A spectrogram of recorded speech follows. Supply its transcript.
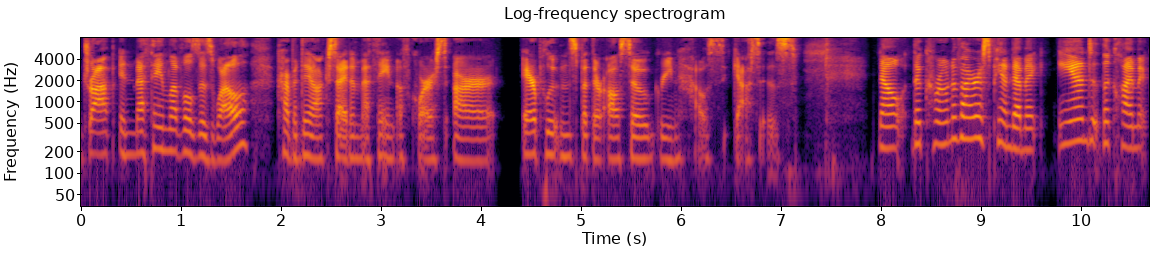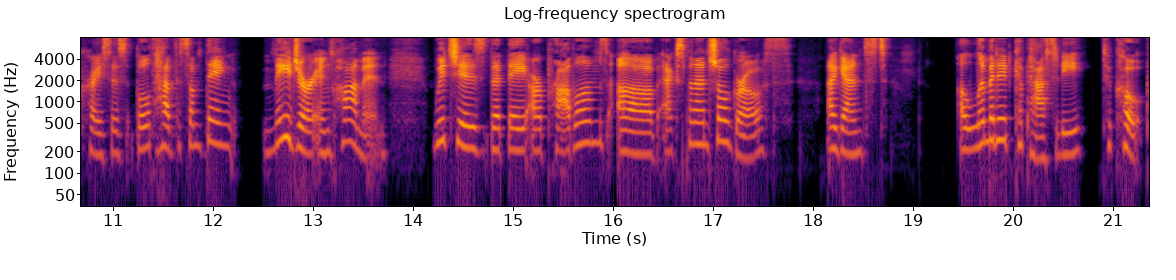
drop in methane levels as well. Carbon dioxide and methane, of course, are air pollutants, but they're also greenhouse gases. Now, the coronavirus pandemic and the climate crisis both have something major in common, which is that they are problems of exponential growth against a limited capacity to cope.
